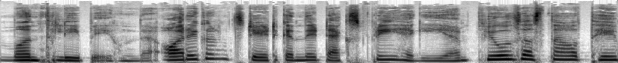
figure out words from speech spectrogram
ਮੰਥਲੀ ਪੇ ਹੁੰਦਾ ਹੈ। ਓਰੇਗਨ ਸਟੇਟ ਕਹਿੰਦੇ ਟੈਕਸ ਫ੍ਰੀ ਹੈਗੀ ਹੈ। ਫਿਊਲ ਸਸਤਾ ਉੱਥੇ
